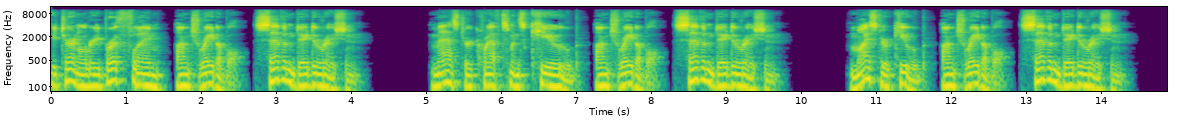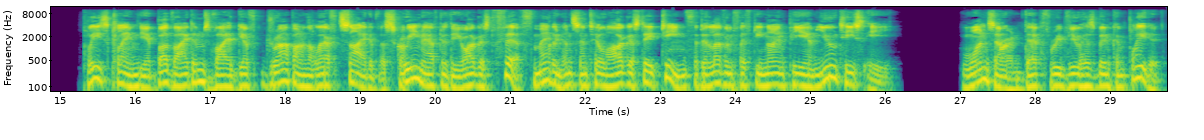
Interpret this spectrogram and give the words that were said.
Eternal Rebirth Flame, untradeable, 7-day duration. Master Craftsman's Cube, untradeable, 7-day duration. Meister Cube, untradeable, 7-day duration. Please claim the above items via gift drop on the left side of the screen after the August 5th maintenance until August 18th at 11.59 p.m. UTC. Once our in-depth review has been completed,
